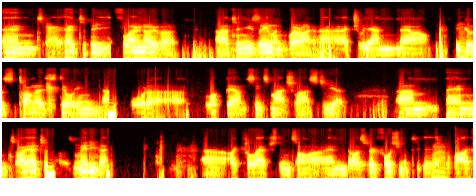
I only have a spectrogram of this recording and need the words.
and I had to be flown over uh, to New Zealand, where I uh, actually am now, because Tonga is still in uh, water uh, lockdown since March last year, um, and I had to I medevac. Uh, I collapsed in Tonga, and I was very fortunate to get Wow. life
